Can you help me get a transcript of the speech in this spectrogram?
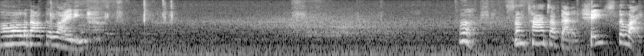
all about the lighting Ugh, sometimes I've got to chase the light.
